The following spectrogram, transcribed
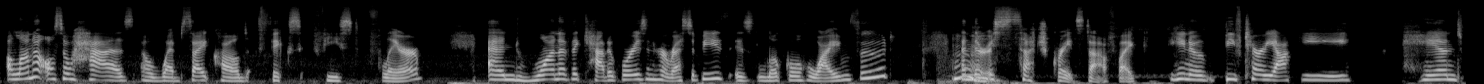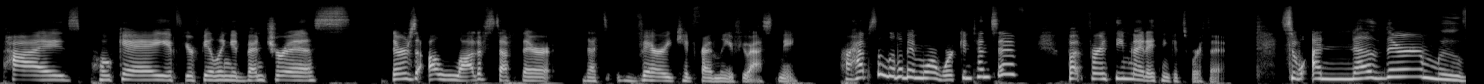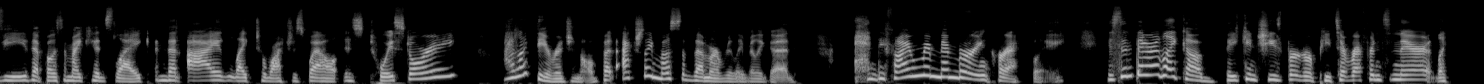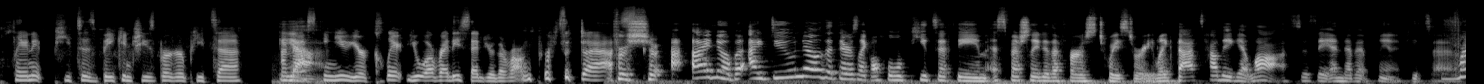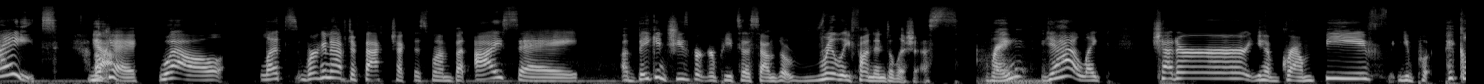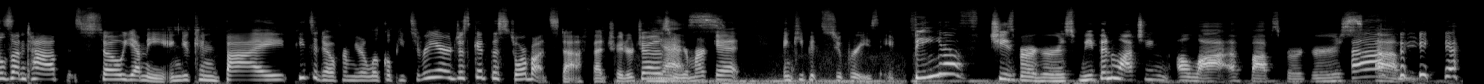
Alana also has a website called fix feast flair and one of the categories in her recipes is local hawaiian food and there Hmm. such great stuff like you know beef teriyaki hand pies poke if you're feeling adventurous. There's a lot of stuff there that's very kid friendly if you ask me perhaps a little bit more work intensive but for a theme night i think it's worth it So, another movie that both of my kids like and that I like to watch as well is Toy Story. I like the original, but actually, most of them are really, really good. And if I'm remembering correctly, isn't there like a bacon cheeseburger pizza reference in there? Like Planet Pizza's bacon cheeseburger pizza? I'm Yeah. asking you, you're clear. You already said you're the wrong person to ask. For sure. I, I know, but I do know that there's like a whole pizza theme, especially to the first Toy Story. Like that's how they get lost, is they end up at Planet Pizza. Right. Yeah. Okay. Well, let's, we're going to have to fact check this one, but I say a bacon cheeseburger pizza sounds really fun and delicious. Right? Yeah. Like cheddar, you have ground beef, you put pickles on top. So yummy. And you can buy pizza dough from your local pizzeria or just get the store bought stuff at Trader Joe's or your market and keep it super easy. Speaking of cheeseburgers, we've been watching a lot of Bob's Burgers. Oh, Um, yeah.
